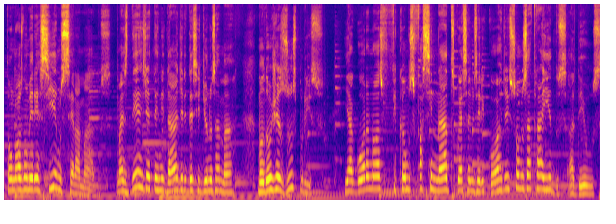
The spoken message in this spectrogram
Então nós não merecíamos ser amados, mas desde a eternidade Ele decidiu nos amar. Mandou Jesus por isso. E agora nós ficamos fascinados com essa misericórdia e somos atraídos a Deus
